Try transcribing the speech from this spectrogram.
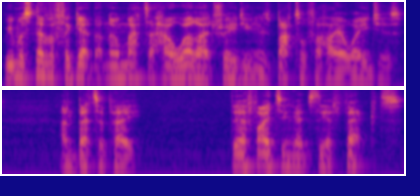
We must never forget that no matter how well our trade unions battle for higher wages and better pay, they are fighting against the effects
